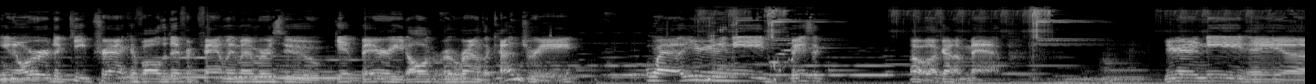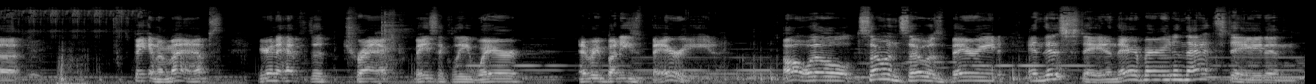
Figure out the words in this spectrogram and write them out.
in order to keep track of all the different family members who get buried all around the country, well, you're gonna need basic. Oh, I got a map. You're gonna need a. Uh... Speaking of maps, you're gonna have to track basically where everybody's buried. Oh well, so and so is buried in this state, and they're buried in that state, and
